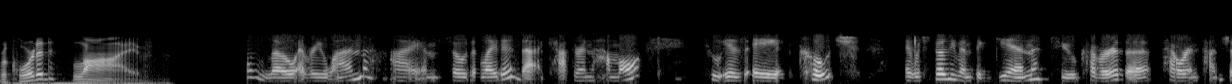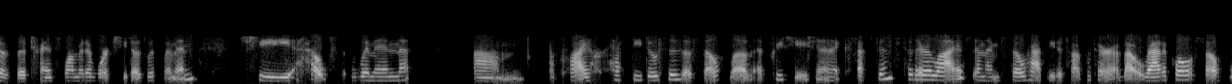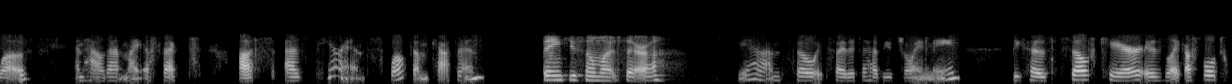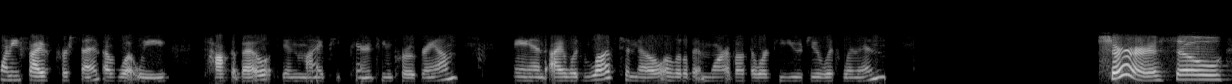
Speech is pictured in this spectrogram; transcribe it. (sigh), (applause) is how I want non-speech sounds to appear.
Recorded live. Hello, everyone. I am so delighted that Catherine Hummel, who is a coach which doesn't even begin to cover the power and punch of the transformative work she does with women. She helps women um, apply hefty doses of self love, appreciation, and acceptance to their lives. And I'm so happy to talk with her about radical self love and how that might affect us as parents. Welcome, Catherine. Thank you so much, Sarah. Yeah, I'm so excited to have you join me because self care is like a full 25% of what we talk about in my peak parenting program. And I would love to know a little bit more about the work you do with women. Sure. So,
